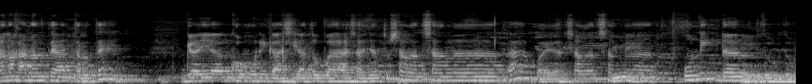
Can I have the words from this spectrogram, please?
anak-anak teater teh gaya komunikasi atau bahasanya tuh sangat-sangat apa ya sangat-sangat unik dan betul betul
